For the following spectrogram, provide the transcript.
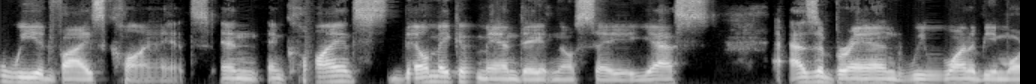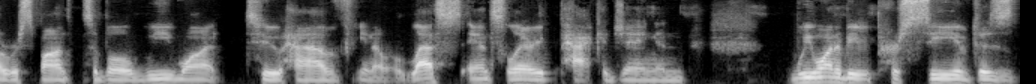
we advise clients and and clients they'll make a mandate and they'll say yes as a brand we want to be more responsible. We want to have you know less ancillary packaging and we want to be perceived as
